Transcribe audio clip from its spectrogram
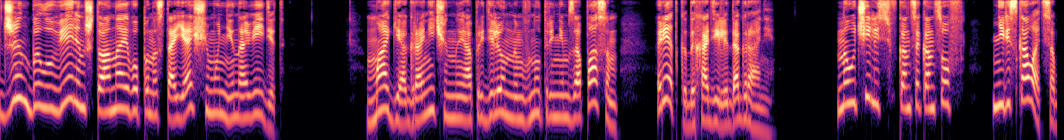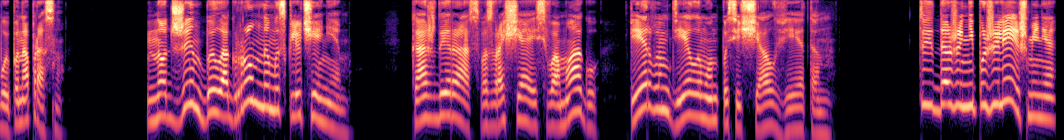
Джин был уверен, что она его по-настоящему ненавидит. Маги, ограниченные определенным внутренним запасом, редко доходили до грани. Научились, в конце концов, не рисковать собой понапрасну. Но Джин был огромным исключением. Каждый раз, возвращаясь в Амагу, первым делом он посещал Ветон. «Ты даже не пожалеешь меня»,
